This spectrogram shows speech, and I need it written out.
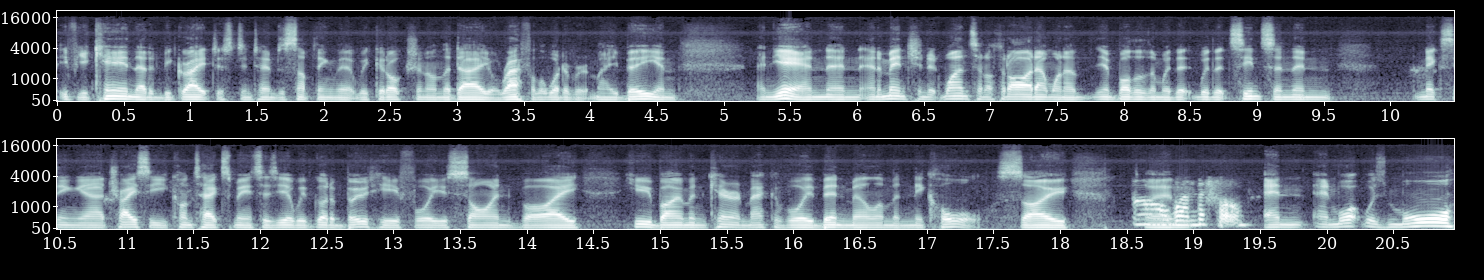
if you can, that'd be great. Just in terms of something that we could auction on the day or raffle or whatever it may be, and and yeah, and, and, and I mentioned it once, and I thought, oh, I don't want to you know, bother them with it with it since. And then next thing, uh, Tracy contacts me and says, yeah, we've got a boot here for you, signed by Hugh Bowman, Kerrin McEvoy, Ben Melham, and Nick Hall. So, Oh, um, wonderful. and and what was more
